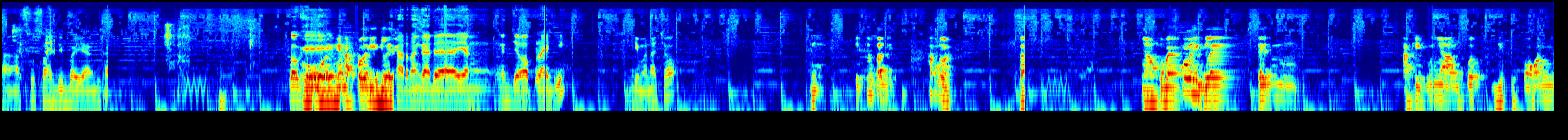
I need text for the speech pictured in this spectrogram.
Sangat susah dibayangkan. Oke, oh ini aku lagi glad karena nggak ada yang ngejawab lagi, gimana cok? itu tadi kan yang aku aku lagi kakiku nyangkut di pohon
